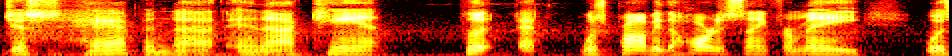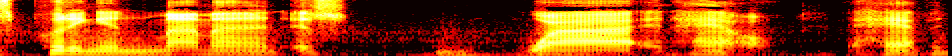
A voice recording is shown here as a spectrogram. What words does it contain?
just happened. I, and I can't put that was probably the hardest thing for me was putting in my mind as why and how it happened.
